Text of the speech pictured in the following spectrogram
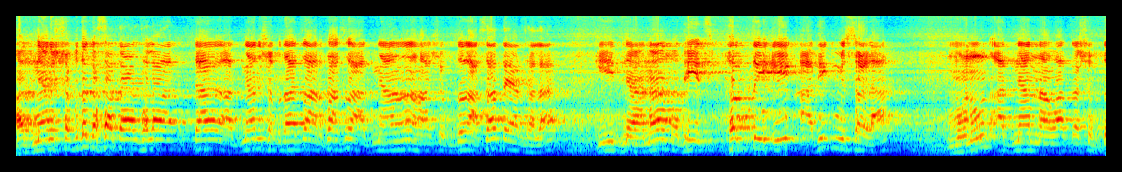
अज्ञान शब्द कसा तयार झाला? त्या अज्ञान शब्दाचा अर्थ असा अज्ञान हा शब्द असा तयार झाला की ज्ञानामध्येच फक्त एक अधिक मिसळला म्हणून अज्ञान नावाचा शब्द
